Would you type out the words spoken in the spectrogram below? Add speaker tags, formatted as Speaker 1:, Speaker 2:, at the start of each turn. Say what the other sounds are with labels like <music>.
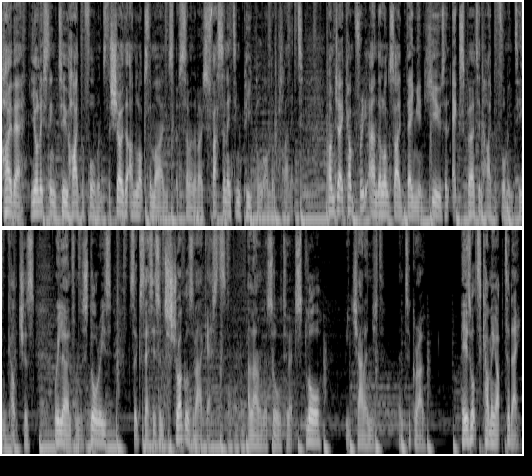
Speaker 1: Hi there, you're listening to High Performance, the show that unlocks the minds of some of the most fascinating people on the planet. I'm Jake Humphrey, and alongside Damian Hughes, an expert in high performing team cultures, we learn from the stories, successes, and struggles of our guests, allowing us all to explore, be challenged, and to grow. Here's what's coming up today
